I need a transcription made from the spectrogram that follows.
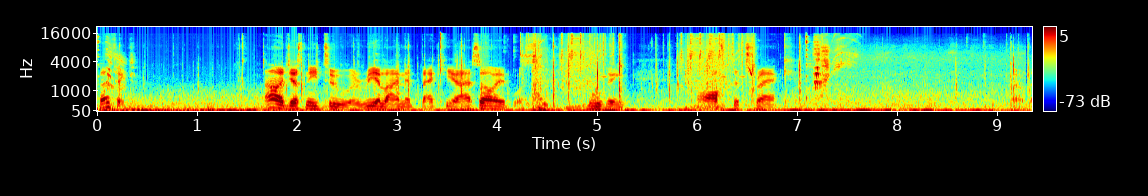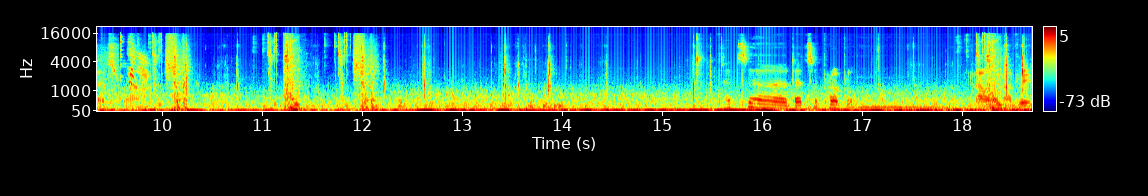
Perfect. Now I just need to uh, realign it back here. I saw it was moving off the track. Oh, that's wrong. That's a that's a problem. No, not really.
